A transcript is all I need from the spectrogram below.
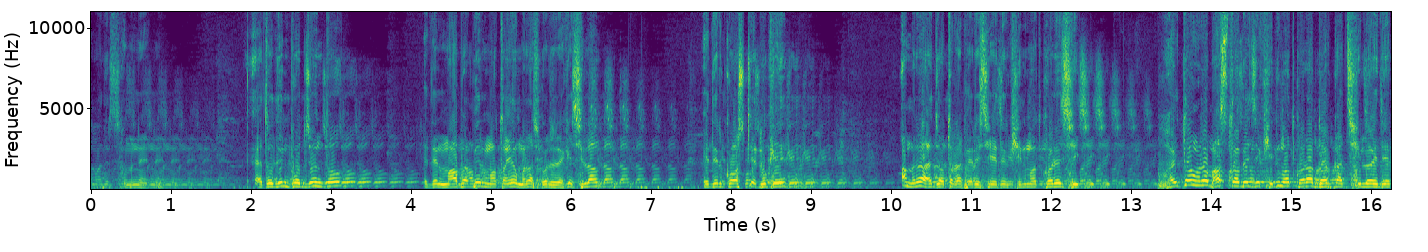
আমাদের সামনে এতদিন পর্যন্ত এদের মা বাপের মতোই আমরা করে রেখেছিলাম। এদের কষ্টে দুঃখে আমরা যতটা পেরেছি, এদের খিদমত করেছি। হয়তো আমরা বাস্তবে যে খিদমত করার দরকার ছিল এদের,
